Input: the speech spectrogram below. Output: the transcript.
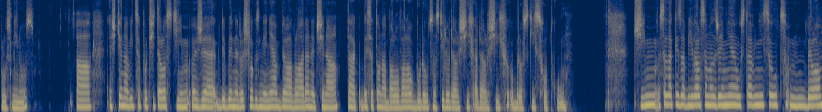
plus minus. A ještě navíc se počítalo s tím, že kdyby nedošlo k změně a byla vláda nečinná, tak by se to nabalovalo v budoucnosti do dalších a dalších obrovských schodků. Čím se taky zabýval samozřejmě ústavní soud, bylo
